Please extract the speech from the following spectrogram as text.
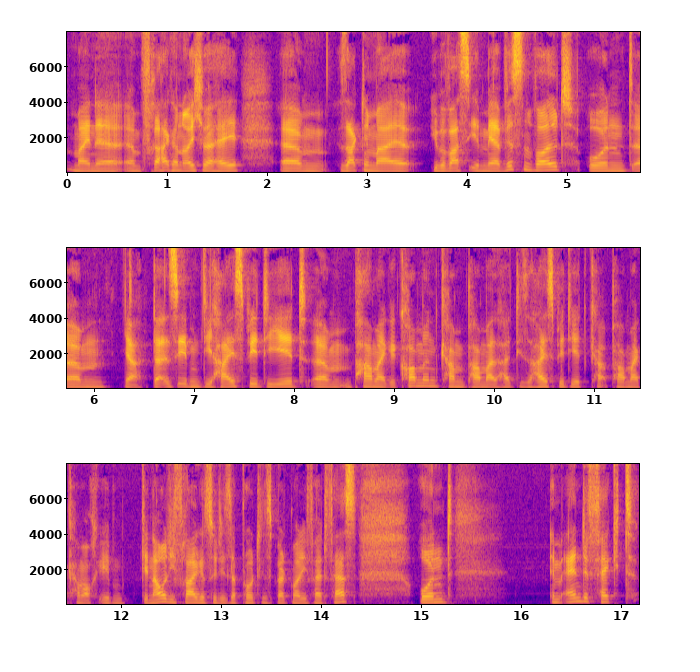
meine ähm, Frage an euch war, hey, ähm, sagt mir mal, über was ihr mehr wissen wollt. Und ähm, ja, da ist eben die Highspeed-Diät ähm, ein paar Mal gekommen, kam ein paar Mal halt diese Highspeed-Diät, ein paar Mal kam auch eben genau die Frage zu dieser Protein Spread Modified Fast. Und im Endeffekt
